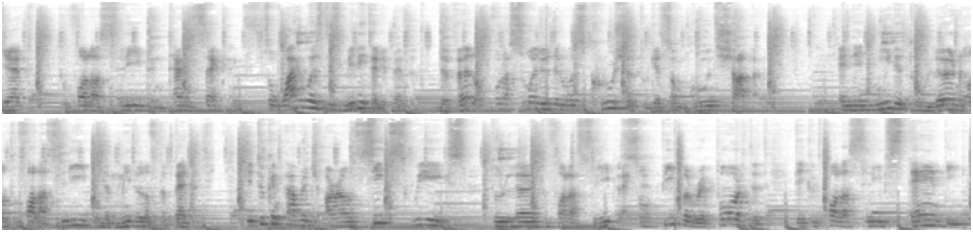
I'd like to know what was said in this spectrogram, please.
get to fall asleep in 10 seconds. So why was this military method developed? For a soldier, it was crucial to get some good shot at and they needed to learn how to fall asleep in the middle of the battlefield. It took an average around six weeks to learn to fall asleep like So people reported they could fall asleep standing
